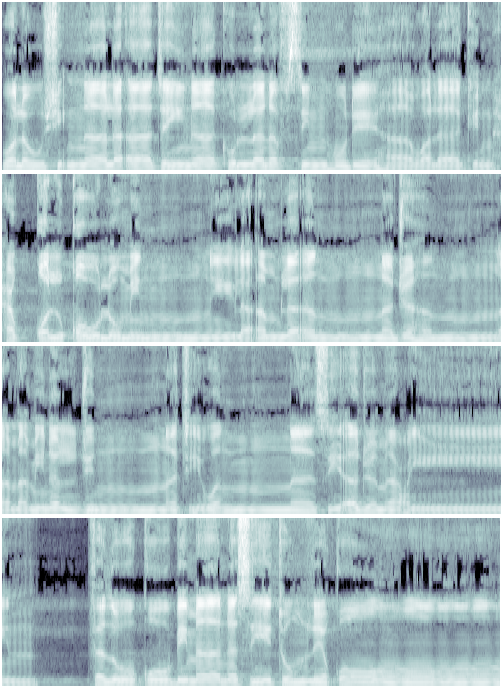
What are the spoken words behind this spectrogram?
ولو شئنا لآتينا كل نفس هديها ولكن حق القول مني لأملأن جهنم من الجنة والناس أجمعين. فذوقوا بما نسيتم لقاء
